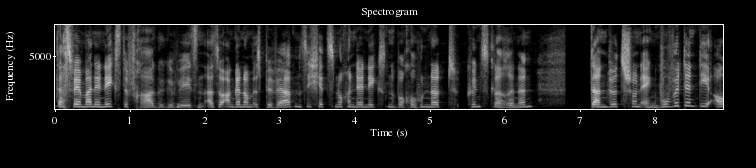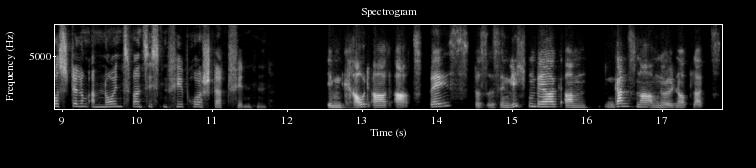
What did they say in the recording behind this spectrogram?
Das wäre meine nächste Frage gewesen. Also angenommen, es bewerben sich jetzt noch in der nächsten Woche 100 Künstlerinnen, dann wird's schon eng. Wo wird denn die Ausstellung am 29. Februar stattfinden? Im Krautart Art Space, das ist in Lichtenberg, am ganz nah am Nöldner Platz.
